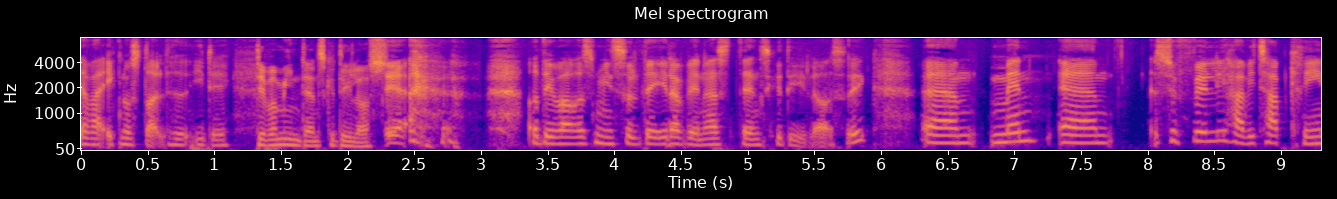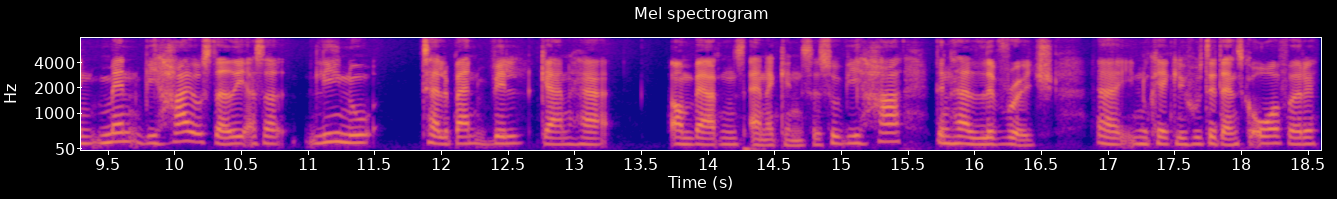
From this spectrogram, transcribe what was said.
der var ikke noget stolthed i det. Det var min danske del også. Ja, og det var også min soldatervenners danske del også. Ikke? Um, men um, selvfølgelig har vi tabt krigen, men vi har jo stadig, altså lige nu, Taliban vil gerne have om verdens anerkendelse. Så vi har den her leverage. Uh, nu kan jeg ikke lige huske det danske ord for det,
